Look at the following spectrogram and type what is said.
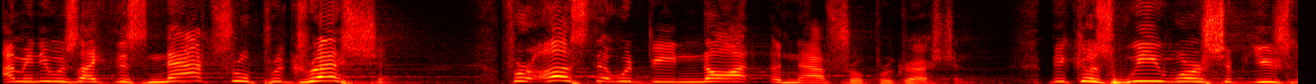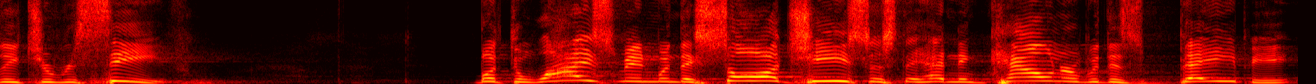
I mean, it was like this natural progression. For us, that would be not a natural progression because we worship usually to receive. But the wise men, when they saw Jesus, they had an encounter with this baby.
